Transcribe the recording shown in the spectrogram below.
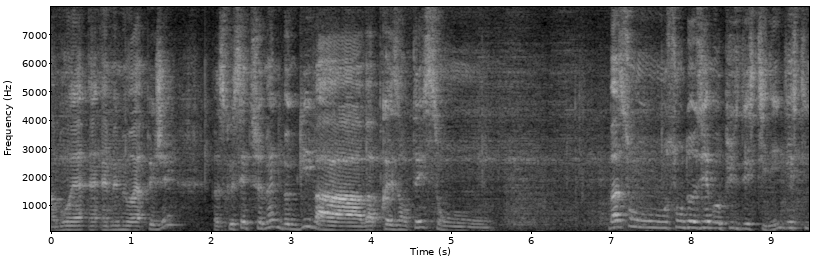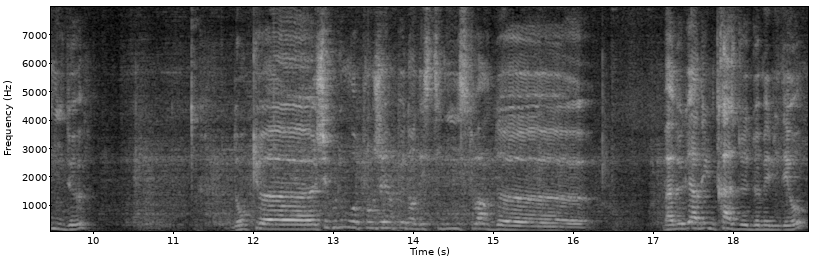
un bon MMORPG. Parce que cette semaine Bungie va, va présenter son, bah son, son, deuxième opus Destiny, Destiny 2. Donc euh, j'ai voulu me replonger un peu dans Destiny histoire de, bah, de garder une trace de mes vidéos.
